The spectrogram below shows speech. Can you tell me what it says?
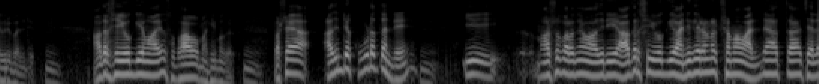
ഇവർ പലരും. ആദർശയോഗ്യമായ സ്വഭാവ മഹിമകൾ പക്ഷേ അതിന്റെ കൂടെ തന്നെ ഈ മാഷ് പറഞ്ഞ മാതിരി ആദർശയോഗ്യ അനുകരണക്ഷമമല്ലാത്ത ചില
